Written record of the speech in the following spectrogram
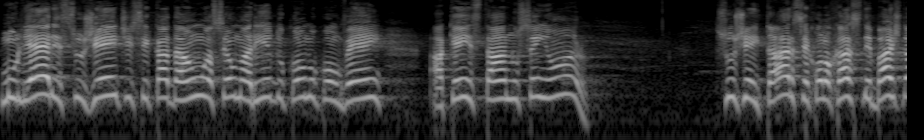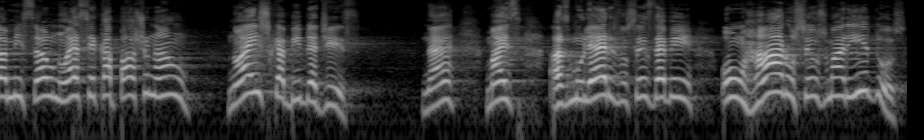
Mulheres, sujeite-se cada um ao seu marido, como convém a quem está no Senhor. Sujeitar-se é colocar-se debaixo da missão, não é ser capacho, não. Não é isso que a Bíblia diz. Né? Mas as mulheres, vocês devem honrar os seus maridos,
